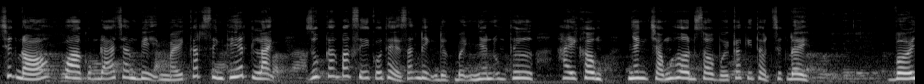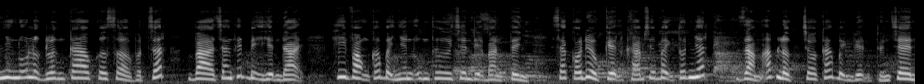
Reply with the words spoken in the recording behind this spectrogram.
Trước đó, khoa cũng đã trang bị máy cắt sinh thiết lạnh giúp các bác sĩ có thể xác định được bệnh nhân ung thư hay không nhanh chóng hơn so với các kỹ thuật trước đây. Với những nỗ lực nâng cao cơ sở vật chất và trang thiết bị hiện đại, hy vọng các bệnh nhân ung thư trên địa bàn tỉnh sẽ có điều kiện khám chữa bệnh tốt nhất, giảm áp lực cho các bệnh viện tuyến trên.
